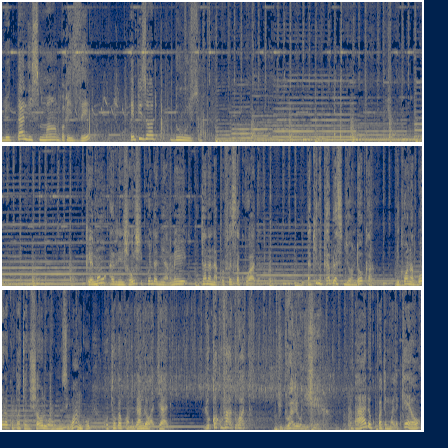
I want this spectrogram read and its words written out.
Le talisman brisé, épisode 12. Clement alinishawishi kwenda Niamey kukutana na Profesa Kuada, lakini kabla sijaondoka, nikaona bora kupata ushauri wa uamuzi wangu kutoka kwa mganga wa jadi. Le coq va à droite. Tu dois aller au Niger. Baada ya kupata mwelekeo,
